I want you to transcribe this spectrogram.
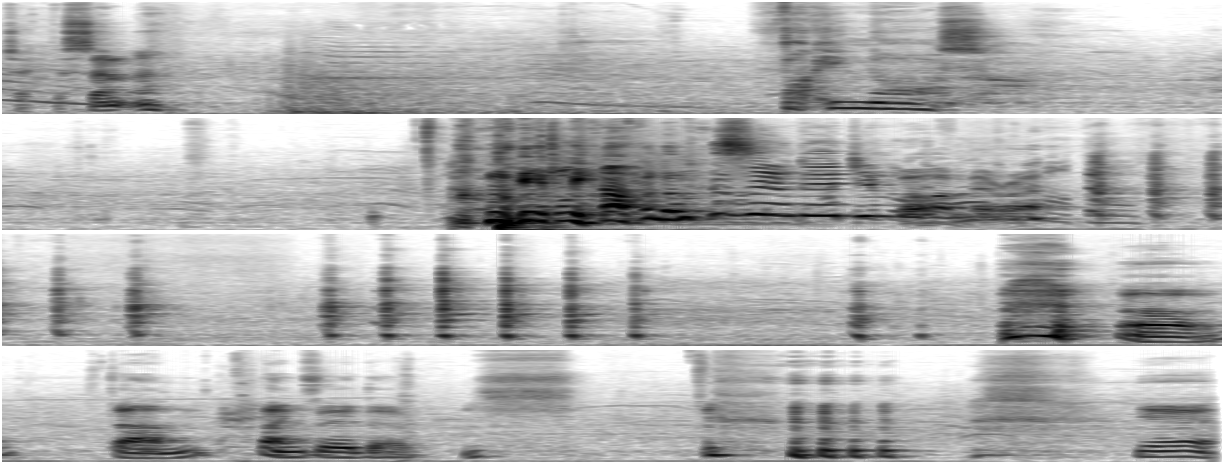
Protect the centre. Fucking Norse. Weirdly happened on the same day, Jimbo and Mirror. Oh, damn. Thanks, Edo. yeah.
